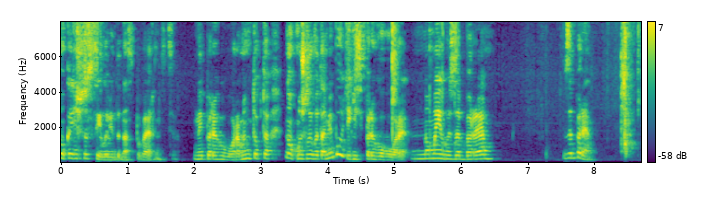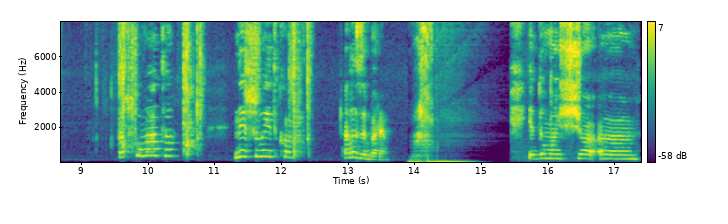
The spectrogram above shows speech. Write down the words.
Ну, звісно, силою він до нас повернеться, не переговорами. Ну, тобто, ну, можливо, там і будуть якісь переговори, але ми його заберемо. Заберемо. Важкувато, не швидко, але заберемо. Я думаю, що е,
